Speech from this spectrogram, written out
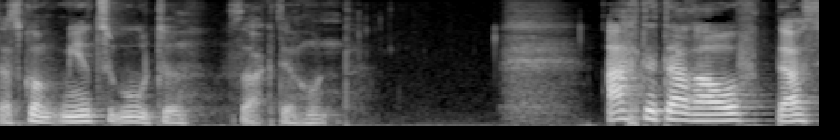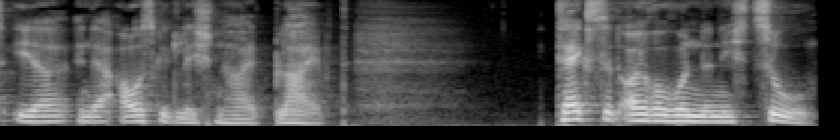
Das kommt mir zugute sagt der Hund. Achtet darauf, dass ihr in der Ausgeglichenheit bleibt. Textet eure Hunde nicht zu,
